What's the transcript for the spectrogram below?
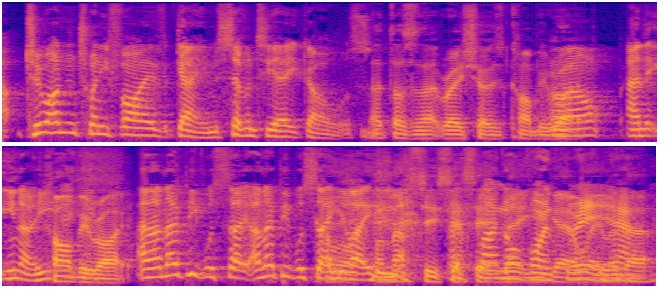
Uh, 225 games, 78 goals. That doesn't. That ratio can't be right. Well, and you know he Can't be right. And I know people say, I know people say Come he on, like, my maths That's like and that, you get 0.3, yeah. that.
